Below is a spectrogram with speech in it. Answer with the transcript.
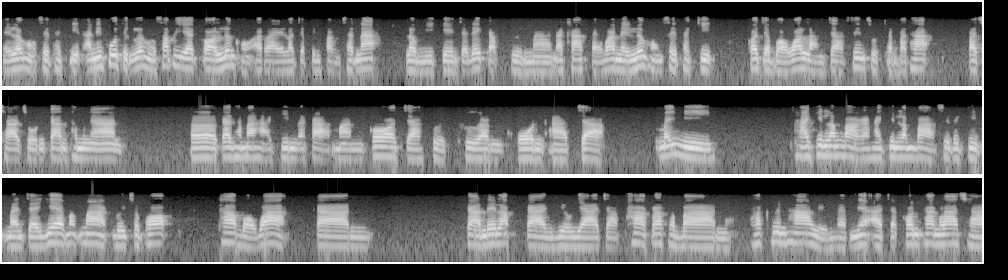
ในเรื่องของเศรษฐกิจ อันนี้พูดถึงเรื่องของทรัพยากรเรื่องของอะไร เราจะเป็นฝั่งชนะ เรามีเกณฑ์จะได้กลับคืนมานะคะ แต่ว่าในเรื่องของเศรษฐกิจก็จะบอกว่าหลังจากสิ้นสุดการประทะประชาชนการทำงานเอ่อการทำมาหากินนะคะมันก็จะเกิดเคืองคนอาจจะไม่มี หากินลำบากอะหากินลำบากเศรษฐกิจมันจะแย่มากๆ โดยเฉพาะถ้าบอกว่าการการได้รับการเยียวยาจากภาครัฐบาล ถ้าขึ้นห้าเหรียญแบบนี้อาจจะค่อนข้างล่าช้า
